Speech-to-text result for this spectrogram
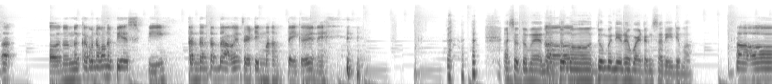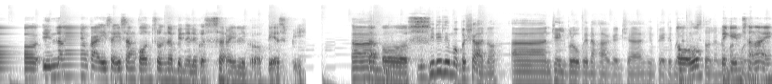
ah, oh, nung nagkaroon ako ng PSP, tandang-tanda ako yung 13 month pay ko yun eh. Ah, so, dumi, ano, Oo. dumi, dumi ni-reward ang sarili mo. Oo, yun lang yung kaisa-isang console na binili ko sa sarili ko, PSP. Ah, Tapos, yung binili mo ba siya, no? Ah, jailbroken na kagad siya. Yung pwede mo oo, na-install na may games na nga eh.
